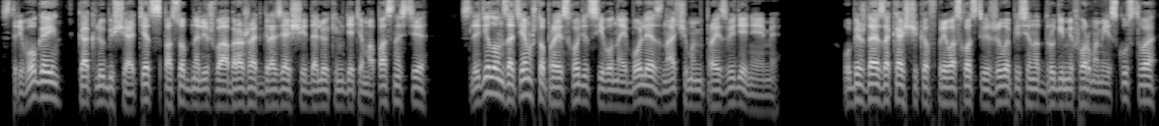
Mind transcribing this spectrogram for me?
С тревогой как любящий отец, способный лишь воображать грозящие далеким детям опасности, следил он за тем, что происходит с его наиболее значимыми произведениями. Убеждая заказчиков в превосходстве живописи над другими формами искусства,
